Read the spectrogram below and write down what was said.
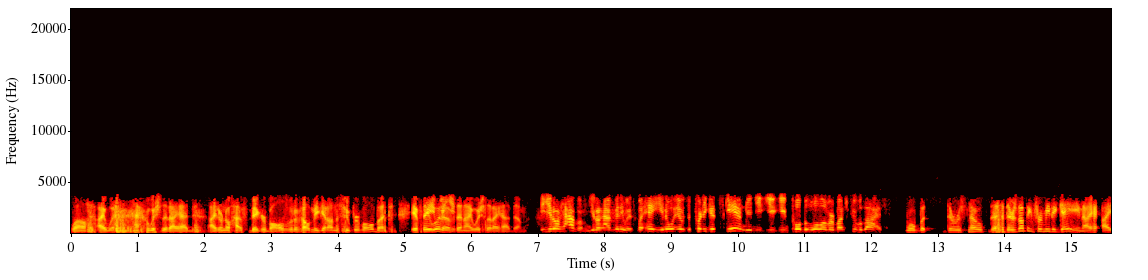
Well, I, w- I wish that I had. I don't know how bigger balls would have helped me get on the Super Bowl, but if they Hey, would have, you- then I wish that I had them. You don't have them. You don't have them anyways. But hey, you know what? It was a pretty good scam, dude. You you, you pulled the wool over a bunch of people's eyes. Well, but there was no. There's nothing for me to gain. I I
